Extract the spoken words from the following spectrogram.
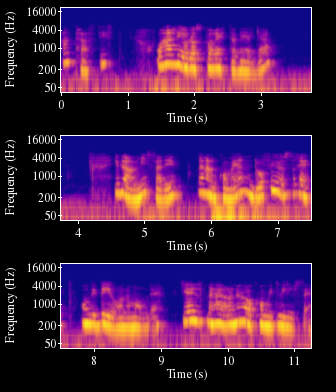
Fantastiskt! Och han leder oss på rätta vägar. Ibland missar vi, men han kommer ändå för oss rätt om vi ber honom om det. Hjälp mig Herre, nu har jag kommit vilse.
